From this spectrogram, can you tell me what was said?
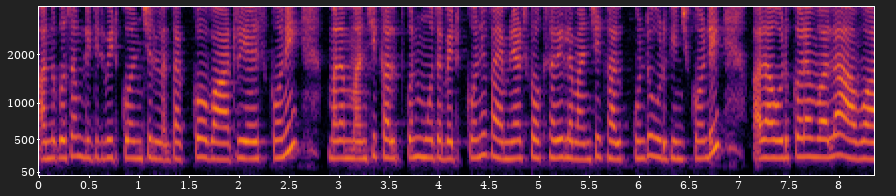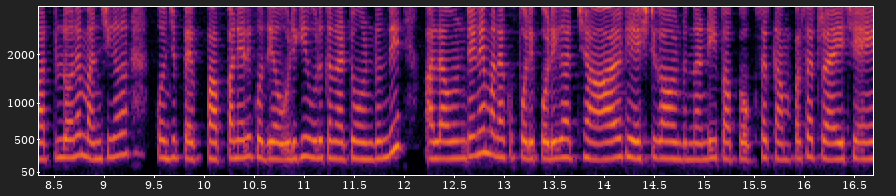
అందుకోసం లిటిల్ బిట్ కొంచెం తక్కువ వాటర్ వేసుకొని మనం మంచి కలుపుకొని మూత పెట్టుకొని ఫైవ్ మినిట్స్కి ఒకసారి ఇలా మంచిగా కలుపుకుంటూ ఉడికించుకోండి. అలా ఉడకడం వల్ల ఆ వాటర్లోనే మంచిగా కొంచెం పె- పప్పు అనేది కొద్దిగా ఉడికి ఉడకనట్టు ఉంటుంది. అలా ఉంటేనే మనకు పొడి పొడిగా చాలా టేస్ట్గా ఉంటుందండి. ఈ పప్పు ఒకసారి కంపల్సరీ ట్రై చేయండి.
